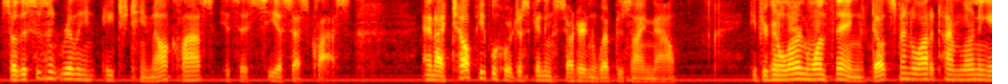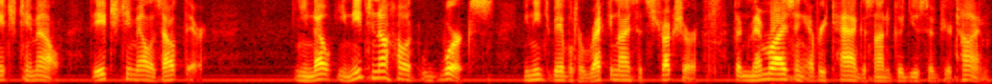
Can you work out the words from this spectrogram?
So this isn't really an HTML class, it's a CSS class. And I tell people who are just getting started in web design now, if you're going to learn one thing, don't spend a lot of time learning HTML. The HTML is out there. You know, you need to know how it works. You need to be able to recognize its structure, but memorizing every tag is not a good use of your time.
